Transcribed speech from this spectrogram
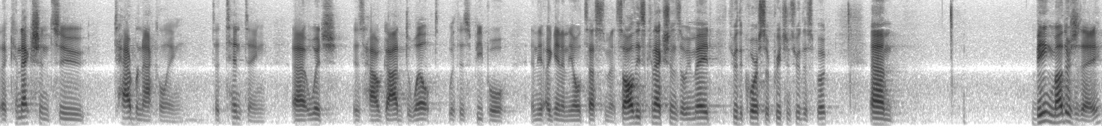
a connection to tabernacling, to tenting, uh, which is how God dwelt with his people, in the, again, in the Old Testament. So, all these connections that we made through the course of preaching through this book. Um, being Mother's Day,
